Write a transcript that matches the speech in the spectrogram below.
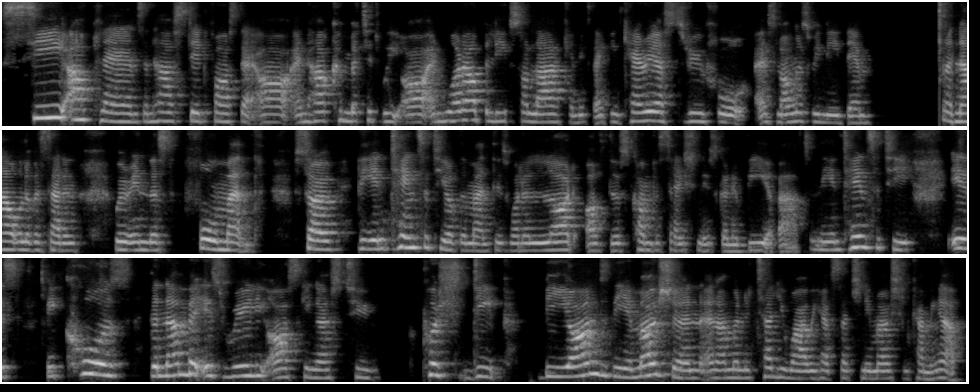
see our plans and how steadfast they are, and how committed we are, and what our beliefs are like, and if they can carry us through for as long as we need them. And now all of a sudden, we're in this four month so the intensity of the month is what a lot of this conversation is going to be about. And the intensity is because the number is really asking us to push deep beyond the emotion. And I'm going to tell you why we have such an emotion coming up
